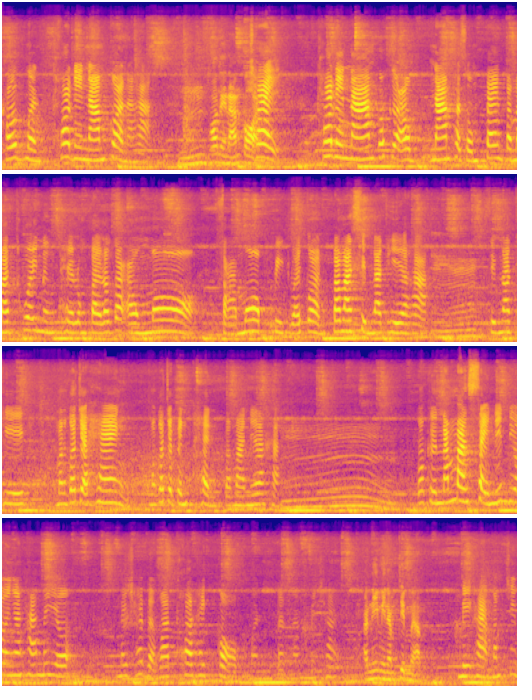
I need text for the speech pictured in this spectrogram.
เขาเหมือนทอดในน้ำก่อนนะคะอืมทอดในน้ำก่อน ใช่ทอดในน้ำก็คือเอาน้ำผสมแป้งประมาณถ้วยหนึ่งเทลงไป แล้วก็เอาหม้อ ฝาหม้อปิดไว้ก่อนประมาณ 10 นาทีอะค่ะ อืม10 นาทีมันก็จะแห้ง มันก็จะเป็นแผ่นประมาณนี้แหละค่ะ อืมก็คือน้ำมันใส่นิดเดียวเองนะคะไม่เยอะไม่ใช่แบบว่าทอดให้กรอบเหมือนแบบนั้นไม่ใช่ อันนี้มีน้ำจิ้มไหมครับมีค่ะน้ำจิ้ม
